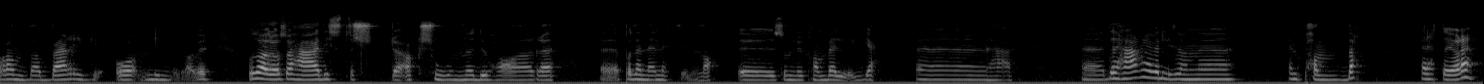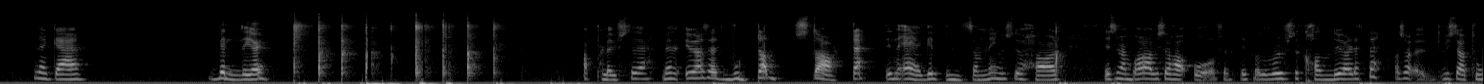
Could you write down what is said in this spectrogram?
Randaberg og Mindregraver. Og så har du også her de største aksjonene du har eh, på denne nettsiden, da, eh, som du kan velge eh, her. Uh, det her er veldig sånn uh, En panda dette å gjøre. Det tenker jeg er veldig gøy. Applaus til det. Men uansett, hvordan starte din egen innsamling hvis du har det som er bra, hvis du har over 50 followers, så kan du gjøre dette. Altså, hvis du har to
